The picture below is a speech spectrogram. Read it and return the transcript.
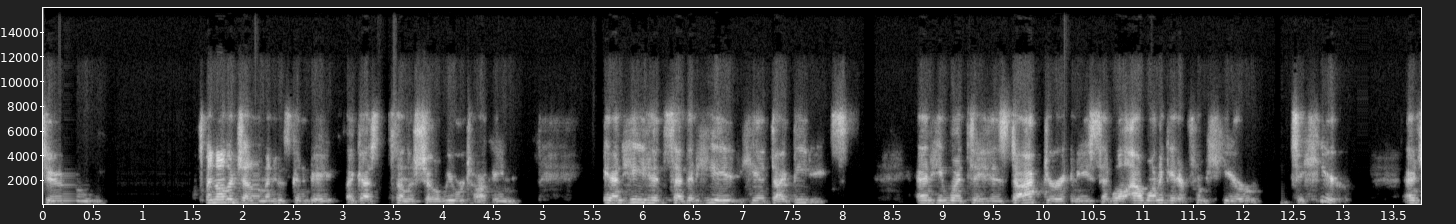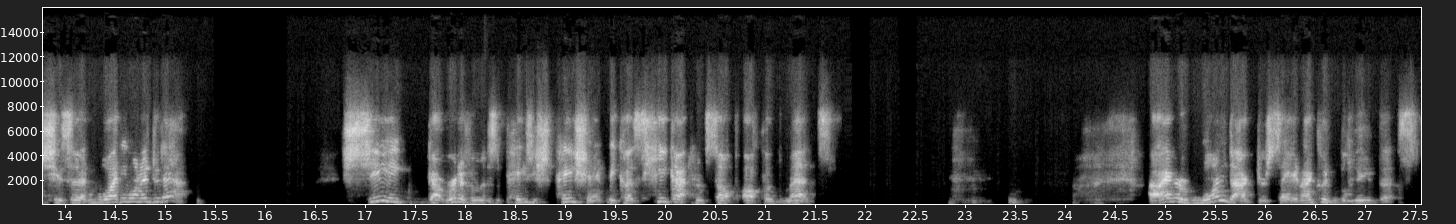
to another gentleman who's going to be a guest on the show. We were talking, and he had said that he he had diabetes, and he went to his doctor and he said, "Well, I want to get it from here to here," and she said, "Why do you want to do that?" She got rid of him as a patient because he got himself off of the meds. I heard one doctor say, and I couldn't believe this.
